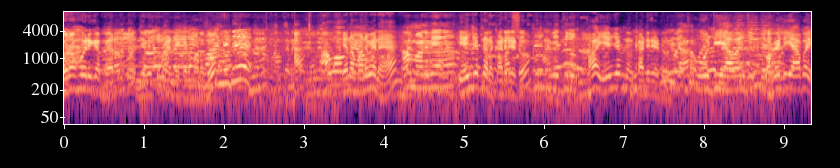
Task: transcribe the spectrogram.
హోరాహోరీగా బేరాలు కూడా జరుగుతున్నాయండి ఇక్కడ మనకు. ఏనా మనమేనా? ఏం చెప్తున్నారు కాడి రేటు? ఏం చెప్తున్నారు కాడి రేటు? ఒకటి యాభై ఒకటి యాభై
